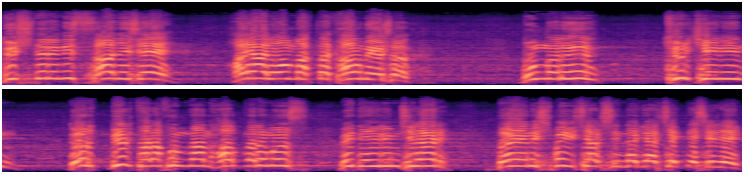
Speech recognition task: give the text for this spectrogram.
Düşleriniz sadece hayal olmakla kalmayacak. Bunları Türkiye'nin dört bir tarafından halklarımız ve devrimciler dayanışma içerisinde gerçekleşecek.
